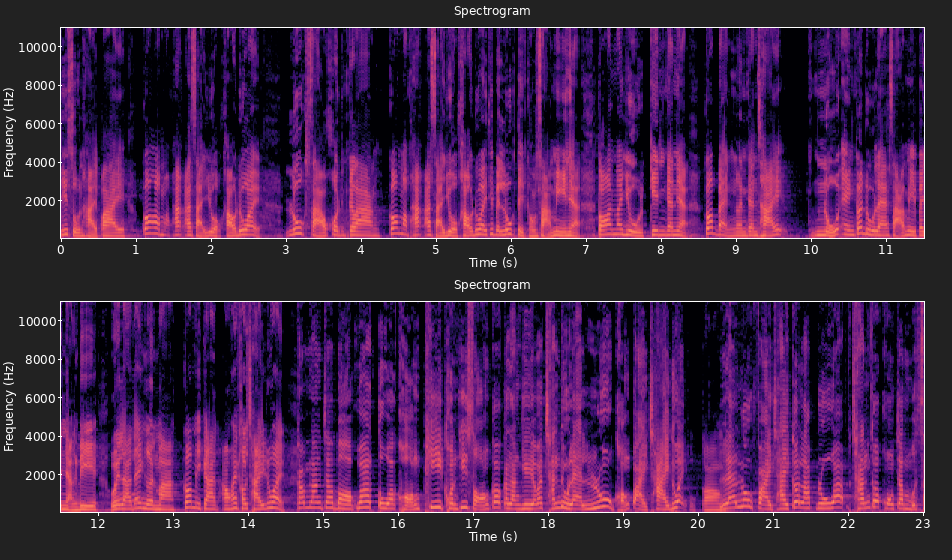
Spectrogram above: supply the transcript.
ที่สูญหายไป ก็มาพักอาศัยอยู่กับเขาด้วย ลูกสาวคนกลาง ก็มาพักอาศัยอยู่กับเขาด้วยที่เป็นลูกติดของสามีเนี่ยตอนมาอยู่กินกันเนี่ยก็แบ่งเงินกันใช้ หนูเองก็ดูแลสามีเป็นอย่างดี เวลาได้เงินมาก็มีการเอาให้เขาใช้ด้วย กำลังจะบอกว่าตัวของพี่คนที่สองก็กำลังยืนยันว่าฉันดูแลลูกของฝ่ายชายด้วย ถูกต้อง และลูกฝ่ายชายก็รับรู้ว่า ฉันก็คงจะเส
